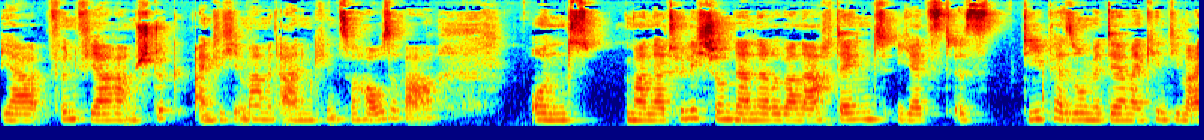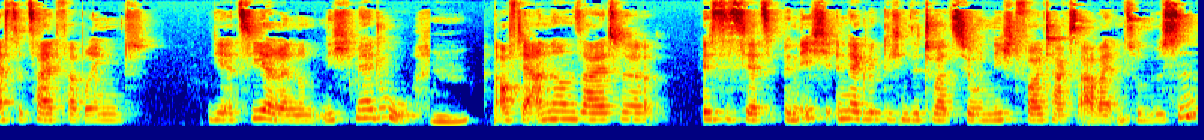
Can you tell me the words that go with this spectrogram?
ja fünf Jahre am Stück eigentlich immer mit einem Kind zu Hause war und man natürlich schon dann darüber nachdenkt, jetzt ist die Person, mit der mein Kind die meiste Zeit verbringt, die Erzieherin und nicht mehr du. Mhm. Auf der anderen Seite ist es jetzt, bin ich in der glücklichen Situation, nicht volltags arbeiten zu müssen,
